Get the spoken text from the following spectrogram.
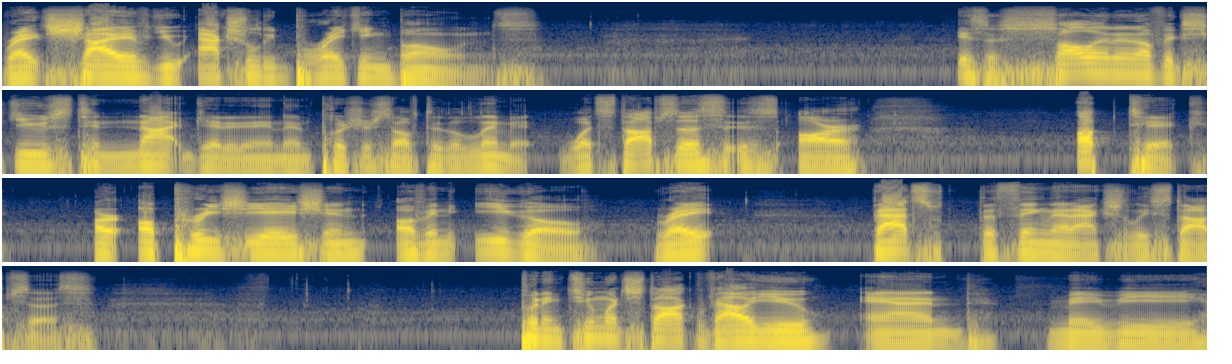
Right shy of you actually breaking bones is a solid enough excuse to not get it in and push yourself to the limit. What stops us is our uptick, our appreciation of an ego, right? That's the thing that actually stops us. Putting too much stock value and maybe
